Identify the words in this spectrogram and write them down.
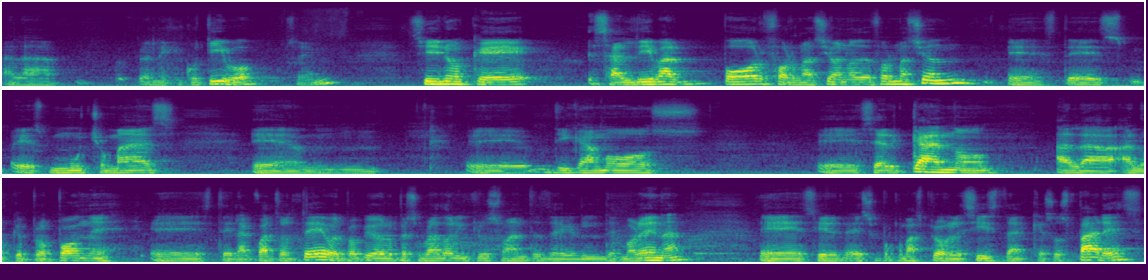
a al Ejecutivo, sino que Saldívar, por formación o deformación, este, es, es mucho más... Em, eh, digamos, eh, cercano a, la, a, lo que propone este, la 4T o el propio López Obrador, incluso antes de, de Morena. Eh, es decir, es un poco más progresista que sus pares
